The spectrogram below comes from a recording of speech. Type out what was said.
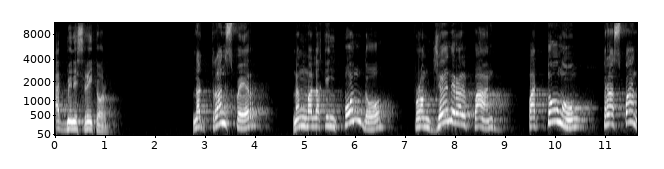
Administrator. Nag-transfer ng malaking pondo from General Fund patungong Trust Fund.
